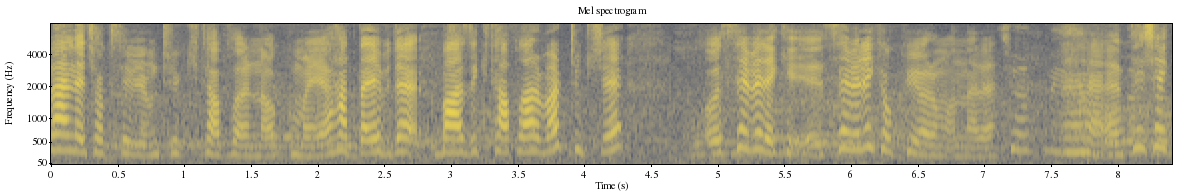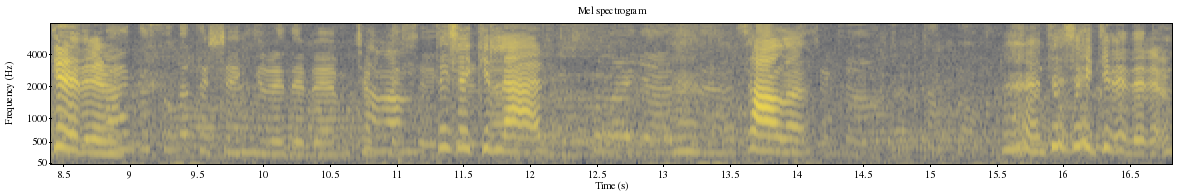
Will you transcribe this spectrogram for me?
Ben de çok seviyorum Türk kitaplarını okumayı. Hatta evde bazı kitaplar var Türkçe. O severek e, severek okuyorum onları. Çok memnun Teşekkür ederim. Ben de sana teşekkür ederim. Çok Tamam, teşekkür teşekkürler. Kolay gelsin. Sağ olun. Teşekkür ederim.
